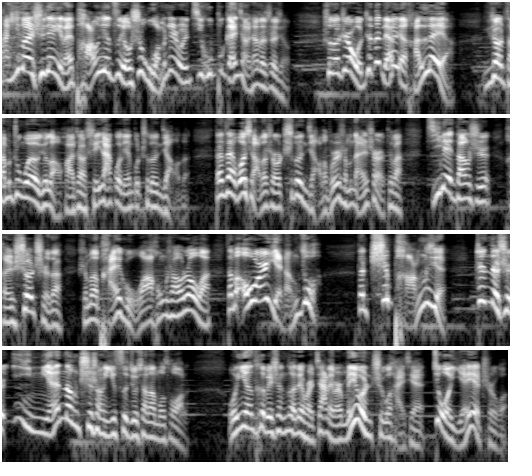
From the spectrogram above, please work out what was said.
啊，一段时间以来，螃蟹自由是我们这种人几乎不敢想象的事情。说到这儿，我真的两眼含泪啊。你知道咱们中国有句老话叫“谁家过年不吃顿饺子”，但在我小的时候，吃顿饺子不是什么难事儿，对吧？即便当时很奢侈的什么排骨啊、红烧肉啊，咱们偶尔也能做。但吃螃蟹，真的是一年能吃上一次就相当不错了。我印象特别深刻，那会儿家里边没有人吃过海鲜，就我爷爷吃过。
